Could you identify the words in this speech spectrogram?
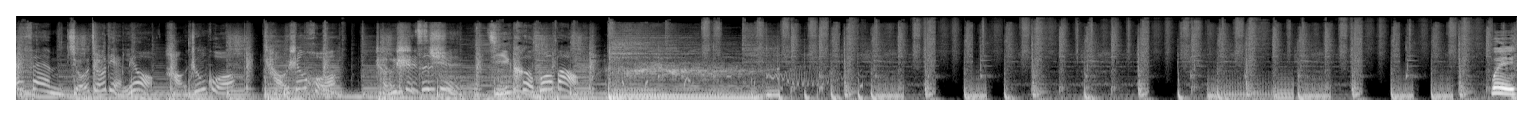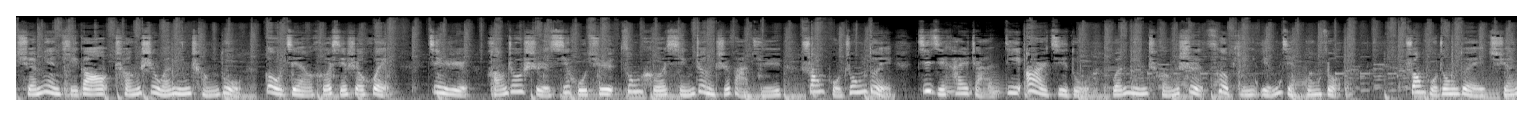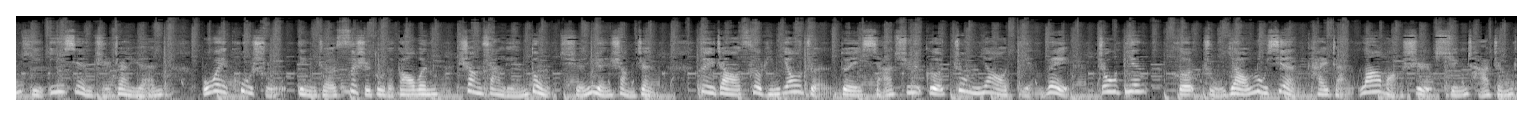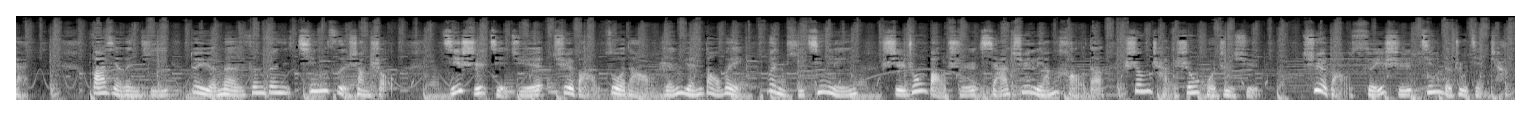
FM 九九点六，好中国，潮生活，城市资讯即刻播报。为全面提高城市文明程度，构建和谐社会。近日，杭州市西湖区综合行政执法局双浦中队积极开展第二季度文明城市测评迎检工作。双浦中队全体一线指战员不畏酷暑，顶着四十度的高温，上下联动，全员上阵，对照测评标准，对辖区各重要点位、周边和主要路线开展拉网式巡查整改。发现问题，队员们纷纷亲自上手。及时解决，确保做到人员到位、问题清零，始终保持辖区良好的生产生活秩序，确保随时经得住检查。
